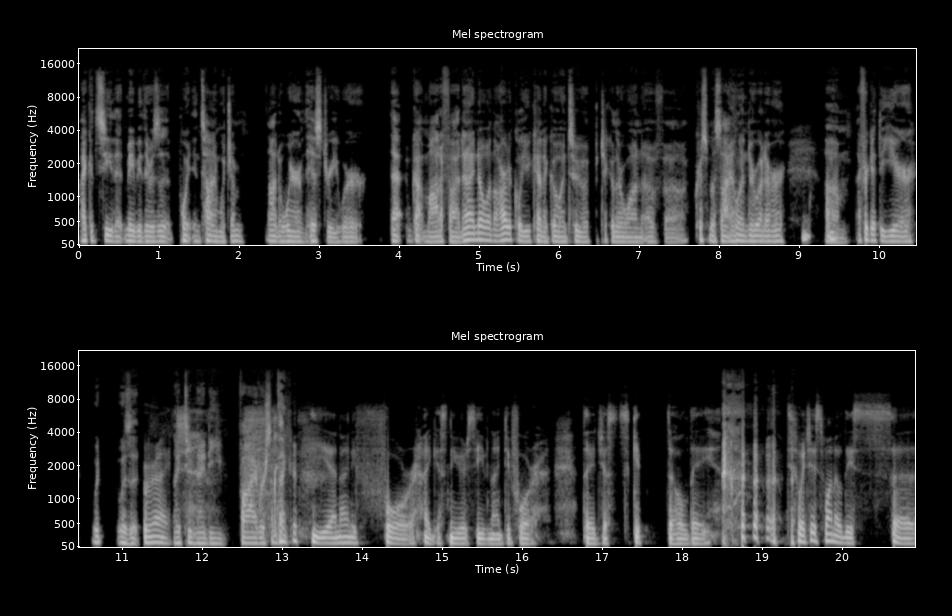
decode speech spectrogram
I could see that maybe there was a point in time, which I'm not aware of the history, where that got modified. And I know in the article you kind of go into a particular one of uh, Christmas Island or whatever. Mm-hmm. Um, I forget the year. What was it? Right, 1995 or something. yeah, 94. I guess New Year's Eve 94. They just skipped the whole day, which is one of these. Uh,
